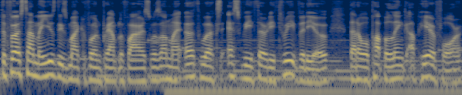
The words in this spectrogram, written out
The first time I used these microphone preamplifiers was on my Earthworks SV33 video that I will pop a link up here for.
